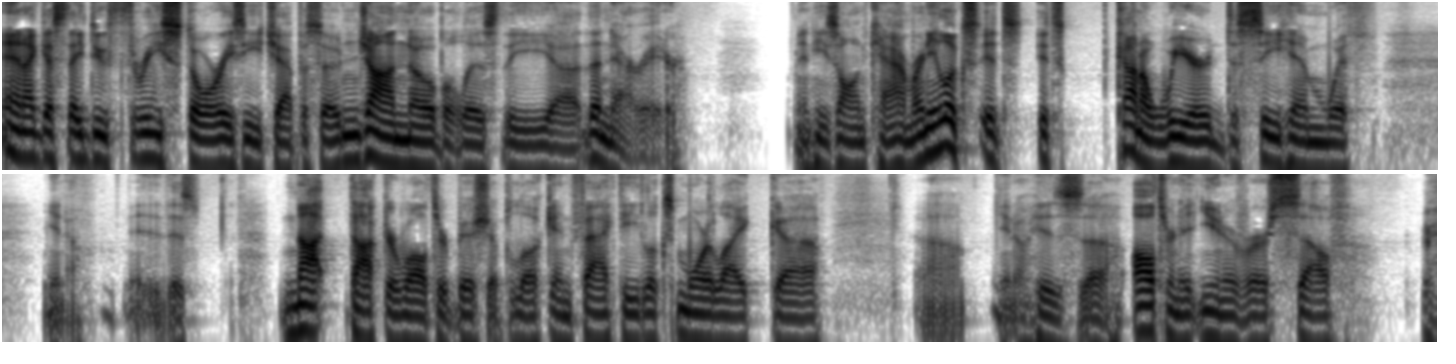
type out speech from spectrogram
And I guess they do three stories each episode. And John Noble is the uh, the narrator, and he's on camera. And he looks it's it's kind of weird to see him with, you know, this not Dr. Walter Bishop look. In fact, he looks more like, uh, uh, you know, his uh, alternate universe self. Right.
